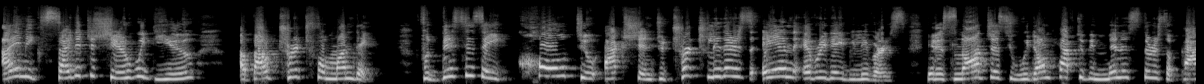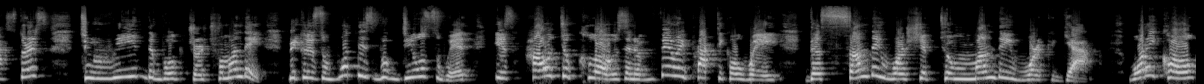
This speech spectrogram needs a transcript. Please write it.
I'm excited to share with you about Church for Monday. For this is a call to action to church leaders and everyday believers. It is not just, we don't have to be ministers or pastors to read the book Church for Monday, because what this book deals with is how to close in a very practical way the Sunday worship to Monday work gap. What I call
